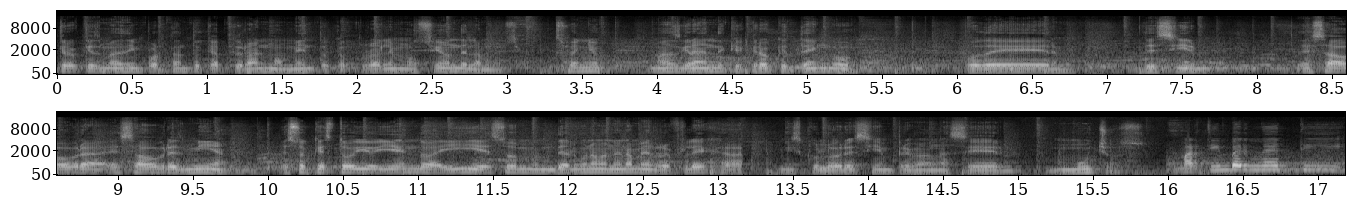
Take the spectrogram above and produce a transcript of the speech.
Creo que es más importante capturar el momento, capturar la emoción de la música. El sueño más grande que creo que tengo, poder decir, esa obra, esa obra es mía. Eso que estoy oyendo ahí, eso de alguna manera me refleja. Mis colores siempre van a ser muchos. Martín Bernetti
